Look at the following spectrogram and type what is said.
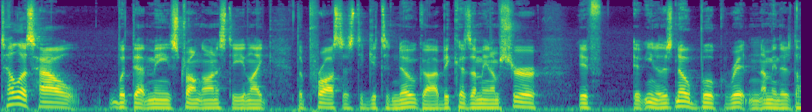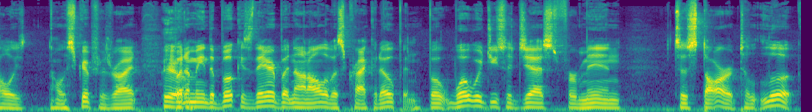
tell us how what that means, strong honesty, and like the process to get to know God. Because I mean, I'm sure if if, you know, there's no book written. I mean, there's the Holy Holy Scriptures, right? Yeah. But I mean, the book is there, but not all of us crack it open. But what would you suggest for men to start to look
